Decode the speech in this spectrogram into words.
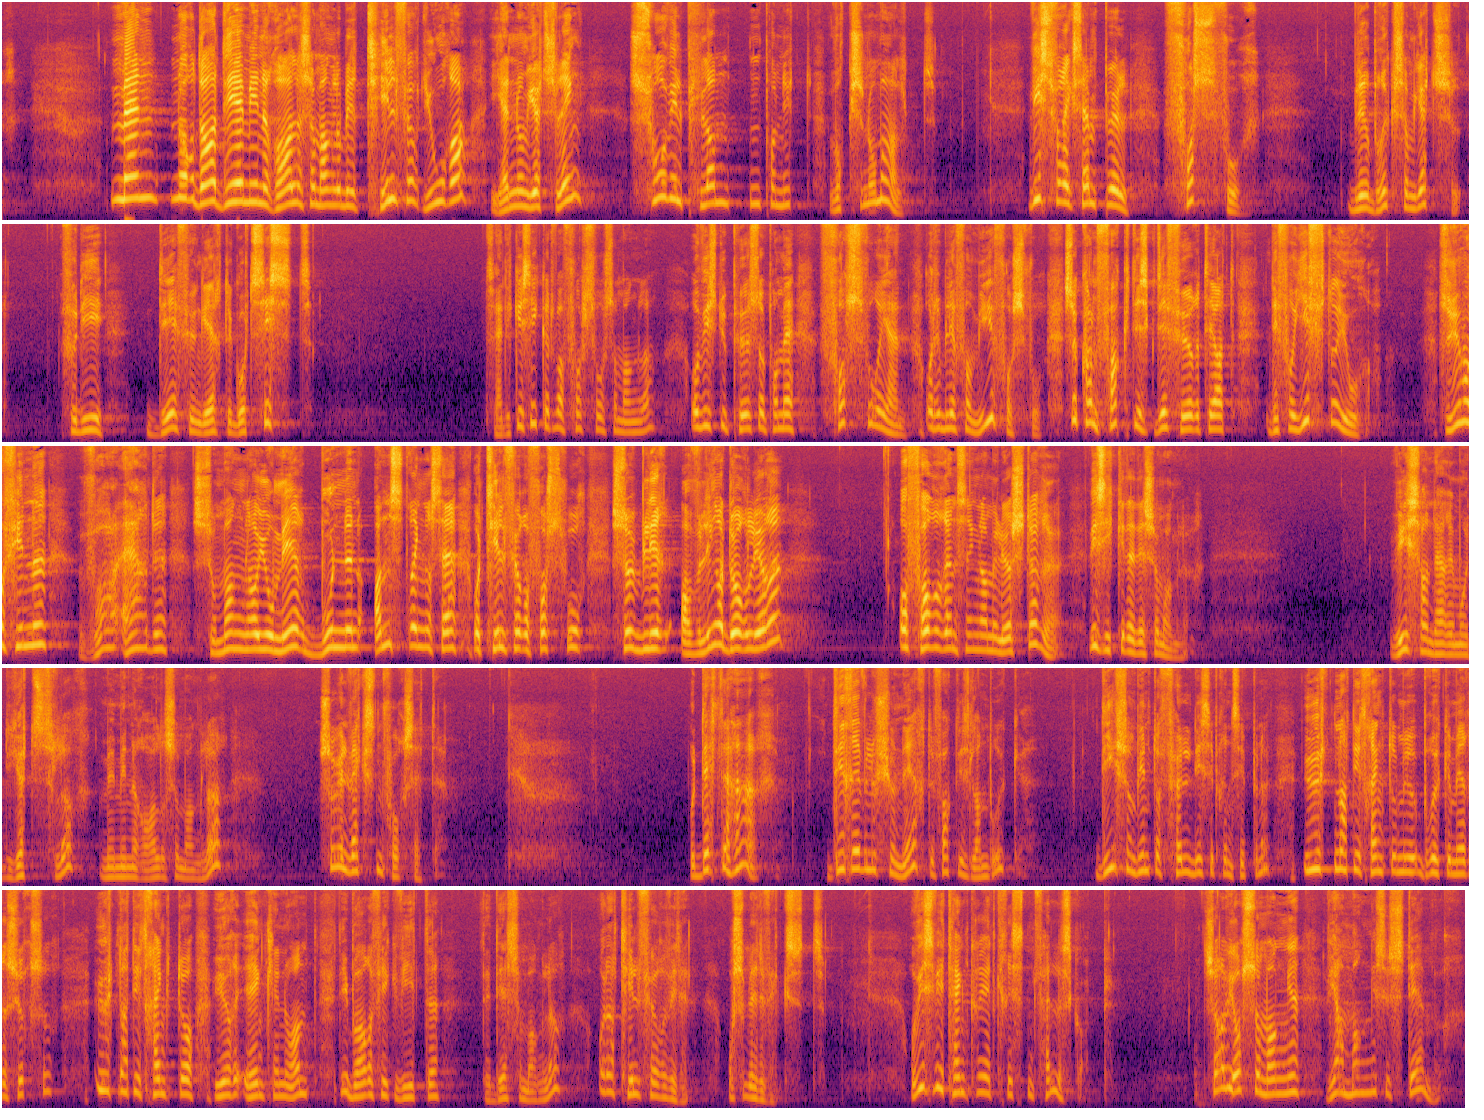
Men når da det mineralet som mangler, blir tilført jorda gjennom gjødsling, så vil planten på nytt vokse normalt. Hvis f.eks. fosfor blir brukt som gjødsel fordi det fungerte godt sist, så er det ikke sikkert det var fosfor som mangla. Og hvis du pøser på med fosfor igjen, og det blir for mye fosfor, så kan faktisk det føre til at det forgifter jorda. Så du må finne hva er det som mangler. Jo mer bonden anstrenger seg og tilfører fosfor, så blir avlinga dårligere og forurensninga av miljøet større. Hvis ikke det er det som mangler. Hvis han derimot gjødsler med mineraler som mangler, så vil veksten fortsette. Og dette her, de revolusjonerte faktisk landbruket. De som begynte å følge disse prinsippene uten at de trengte å bruke mer ressurser, uten at de trengte å gjøre egentlig noe annet. De bare fikk vite det er det som mangler, og da tilfører vi det. Og så ble det vekst. Og Hvis vi tenker i et kristent fellesskap, så har vi også mange, vi har mange systemer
